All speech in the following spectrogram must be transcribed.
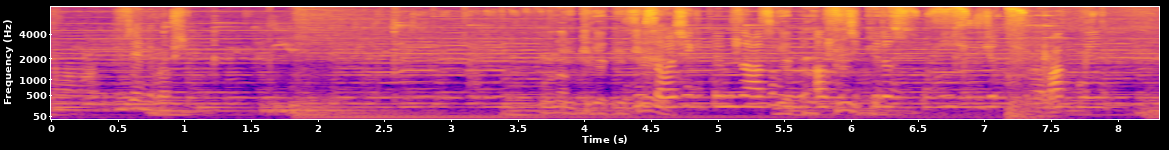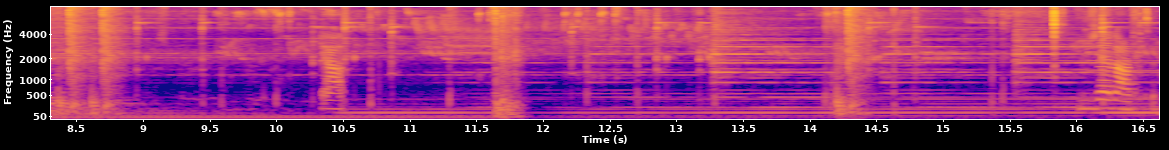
Tamam abi düzelir o şimdi. Bizim savaşa gitmemiz lazım. Azıcık biraz uzun sürecek kusura bakmayın. Ya Güzel artık.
